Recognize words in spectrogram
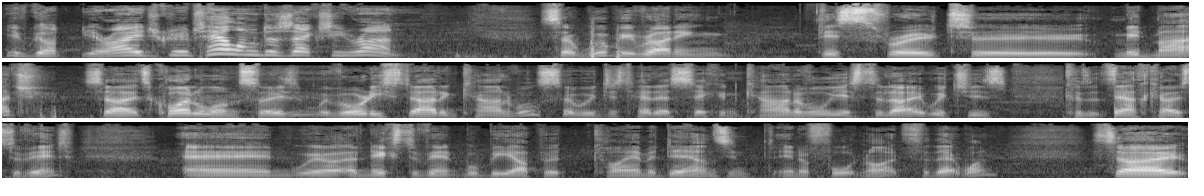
you've got your age groups. How long does it actually run? So we'll be running this through to mid March. So it's quite a long season. We've already started carnivals. So we just had our second carnival yesterday, which is because it's South Coast event. And our next event will be up at Kiama Downs in, in a fortnight for that one. So,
